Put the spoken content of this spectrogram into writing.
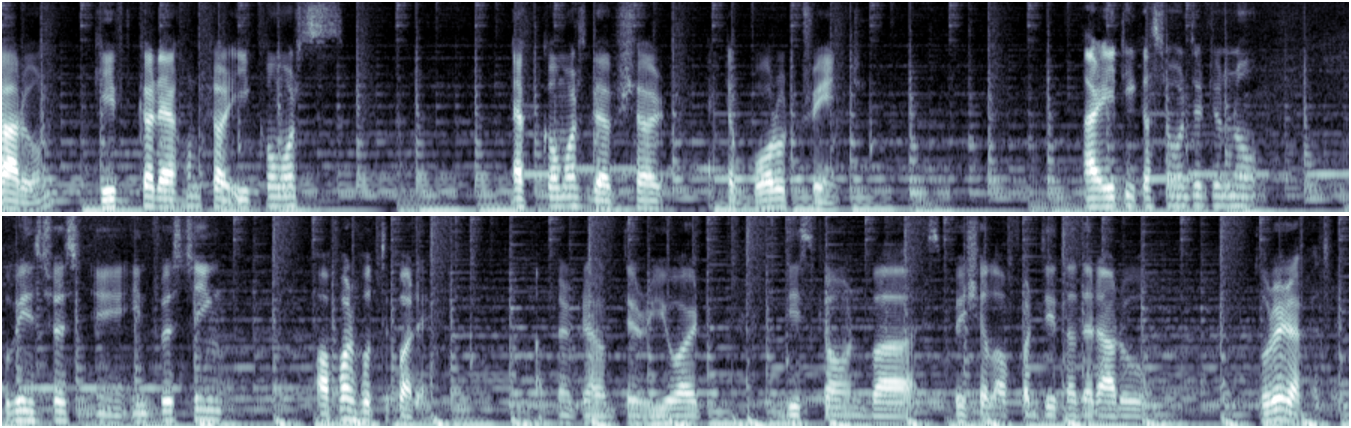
কারণ গিফট কার্ড এখনকার ই কমার্স অ্যাপ কমার্স ব্যবসার একটা বড় ট্রেন্ড আর এটি কাস্টমারদের জন্য খুবই ইন্টারেস্টিং অফার হতে পারে। আপনার গ্রাহকদের রিওয়ার্ড ডিসকাউন্ট বা স্পেশাল অফার দিয়ে তাদের আরও ধরে রাখা যায়।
